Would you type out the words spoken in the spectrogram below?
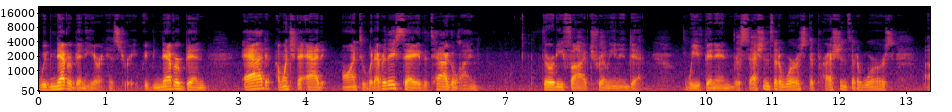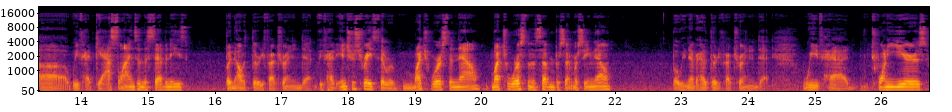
We've never been here in history. We've never been, add, I want you to add on to whatever they say, the tagline, 35 trillion in debt. We've been in recessions that are worse, depressions that are worse. Uh, we've had gas lines in the 70s, but now with 35 trillion in debt. We've had interest rates that were much worse than now, much worse than the 7% we're seeing now, but we've never had 35 trillion in debt. We've had 20 years,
